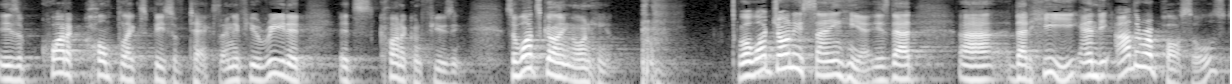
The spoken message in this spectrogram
is a, quite a complex piece of text. And if you read it, it's kind of confusing. So, what's going on here? well, what John is saying here is that, uh, that he and the other apostles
